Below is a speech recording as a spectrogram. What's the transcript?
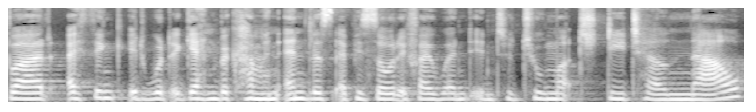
But I think it would again become an endless episode if I went into too much detail now.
